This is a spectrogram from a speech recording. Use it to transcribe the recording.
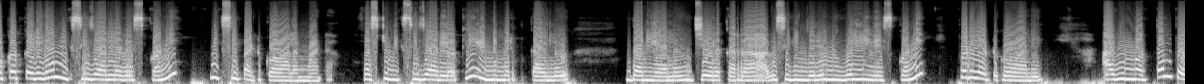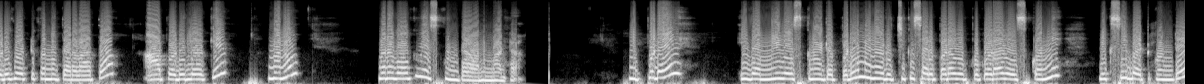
ఒక్కొక్కడిగా మిక్సీ జార్లో వేసుకొని మిక్సీ పట్టుకోవాలన్నమాట. ఫస్ట్ మిక్సీ జార్లోకి ఎండుమిరపకాయలు ధనియాలు జీలకర్ర అవిసి గింజలు నువ్వుల్ని వేసుకొని పొడిగొట్టుకోవాలి అవి మొత్తం పొడిగొట్టుకున్న తర్వాత ఆ పొడిలోకి మనం మునగాకు వేసుకుంటాం అన్నమాట. ఇప్పుడే ఇవన్నీ వేసుకునేటప్పుడు మనం రుచికి సరిపడా ఉప్పు కూడా వేసుకొని మిక్సీ పట్టుకుంటే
